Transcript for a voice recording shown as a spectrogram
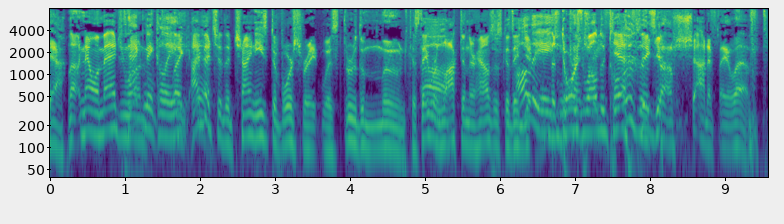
Yeah. Now, now imagine when- Technically, like I bet you the Chinese divorce rate was through the moon because they were Oh. locked in their houses because they All get the The doors countries. welded yeah, closed they and get shot if they left.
